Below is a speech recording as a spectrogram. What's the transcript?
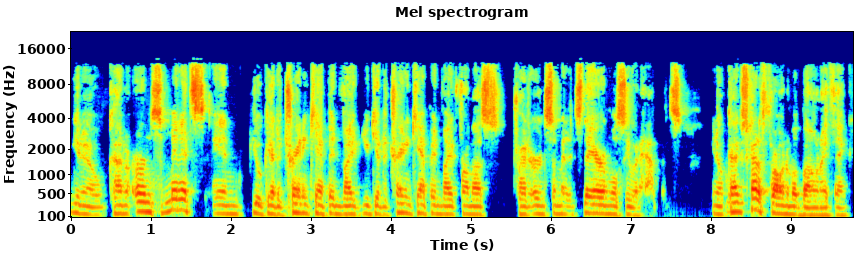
you know, kind of earn some minutes and you'll get a training camp invite. You get a training camp invite from us, try to earn some minutes there, and we'll see what happens you know, kind of just kind of throwing him a bone. I think.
